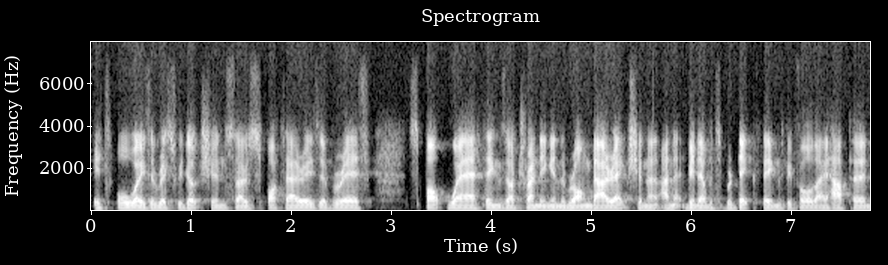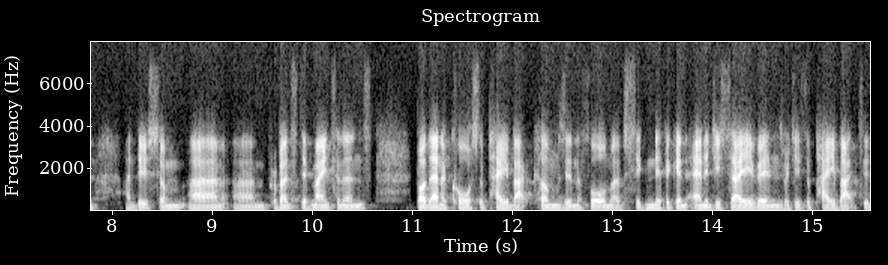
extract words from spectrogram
it's always a risk reduction. So spot areas of risk, spot where things are trending in the wrong direction and, and being able to predict things before they happen and do some um, um, preventative maintenance. But then, of course, the payback comes in the form of significant energy savings, which is the payback to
